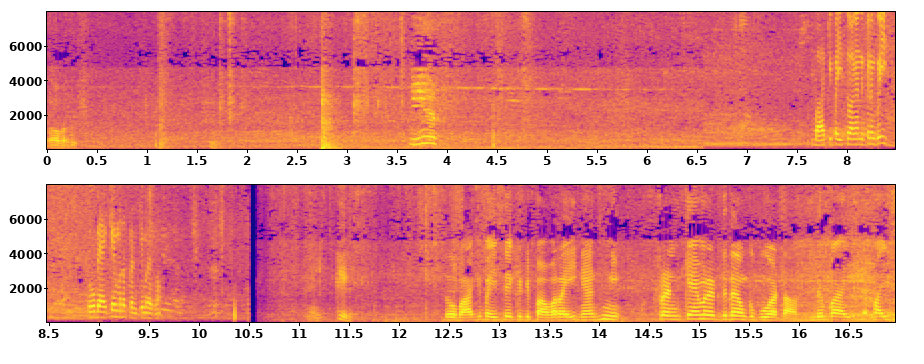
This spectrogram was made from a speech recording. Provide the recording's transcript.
പവർ ഓക്കെ. സോ ബാക്കി പൈസ കിട്ടി പവറായി. ഞാൻ ഫ്രണ്ട് ക്യാമറ എടുത്തിട്ട് നമുക്ക് പോവാട്ടോ. ഇത് പൈസ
